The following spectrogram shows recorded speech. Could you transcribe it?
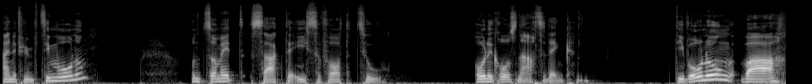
eine Fünf-Zimmer-Wohnung. Und somit sagte ich sofort zu, ohne groß nachzudenken. Die Wohnung war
